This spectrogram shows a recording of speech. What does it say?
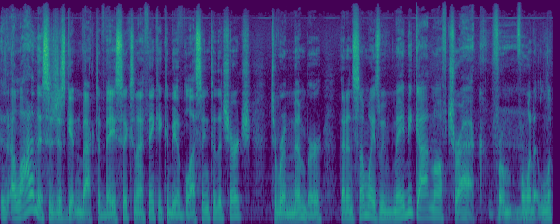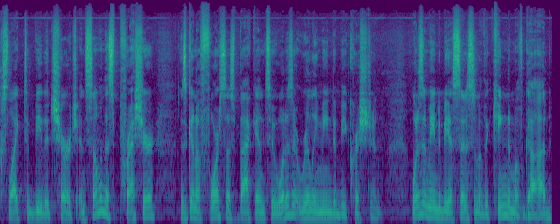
a lot of this is just getting back to basics, and I think it can be a blessing to the church to remember that in some ways we've maybe gotten off track from, mm-hmm. from what it looks like to be the church. And some of this pressure is going to force us back into what does it really mean to be Christian? What does it mean to be a citizen of the kingdom of God?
